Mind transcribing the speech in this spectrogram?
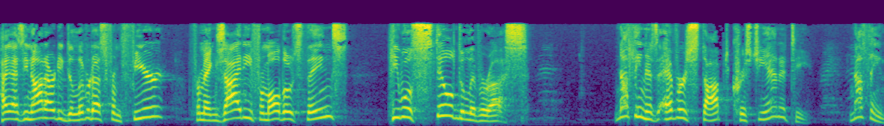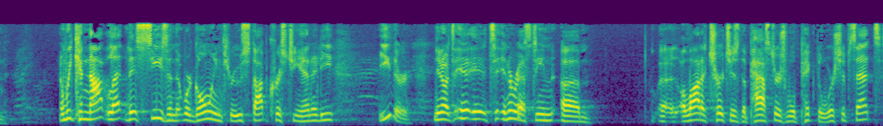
Has He not already delivered us from fear, from anxiety, from all those things? He will still deliver us. Nothing has ever stopped Christianity. Nothing. And we cannot let this season that we're going through stop Christianity either. You know, it's, it's interesting. Um, a lot of churches, the pastors will pick the worship sets.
